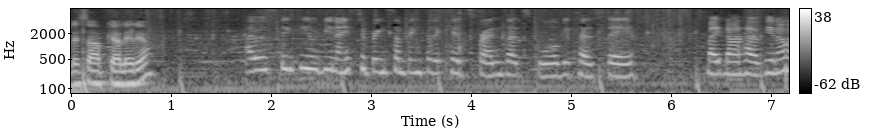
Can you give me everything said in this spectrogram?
अलिसा आप क्या ले रहे हो I was thinking it would be nice to bring something for the kids' friends at school because they might not have, you know,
